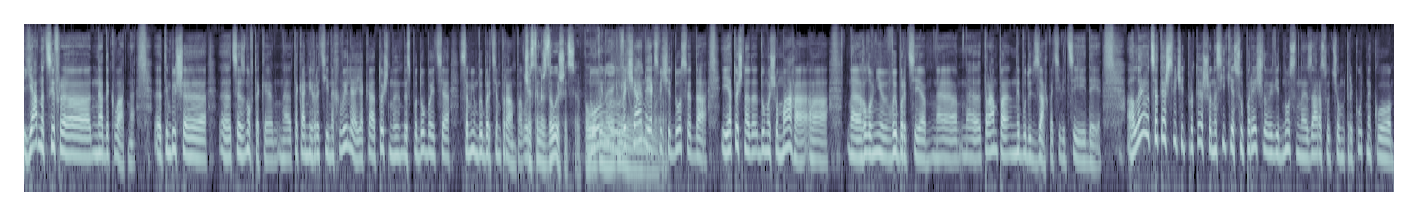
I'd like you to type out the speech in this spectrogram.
Явна цифра неадекватна. Тим більше це знов таки така міграційна хвиля, яка точно не- сподобається самим виборцям Трампа. Частина ж залишиться. Половина, як мінімум. звичайно, як свідчить досвід, да. І я точно думаю, що мага, а, головні виборці е, е, Трампа не будуть в захваті від цієї ідеї. Але це теж свідчить про те, що наскільки суперечливі відносини зараз у цьому трикутнику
